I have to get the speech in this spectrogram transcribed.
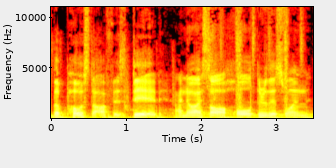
the post office did. I know I saw a hole through this one.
